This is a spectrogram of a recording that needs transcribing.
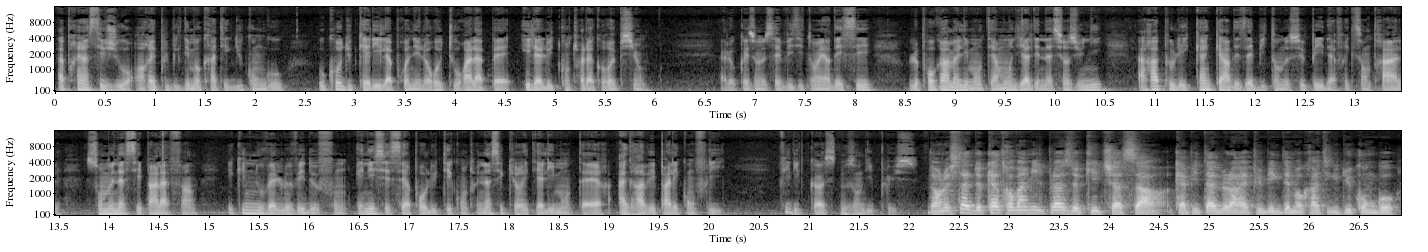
après un séjour en République démocratique du Congo, au cours duquel il apprenait le retour à la paix et la lutte contre la corruption. À l'occasion de sa visite en RDC, le Programme alimentaire mondial des Nations Unies a rappelé qu'un quart des habitants de ce pays d'Afrique centrale sont menacés par la faim et qu'une nouvelle levée de fonds est nécessaire pour lutter contre une insécurité alimentaire aggravée par les conflits. Philippe Coste nous en dit plus. Dans le stade de 80 000 places de Kinshasa, capitale de la République démocratique du Congo,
